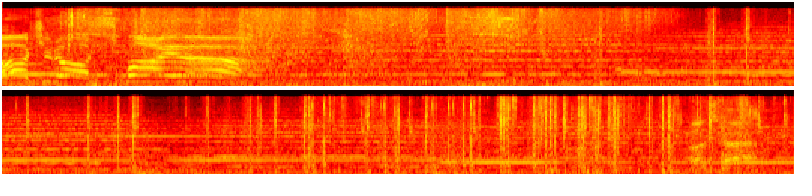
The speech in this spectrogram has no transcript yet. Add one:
Archidons, fire! Attack!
